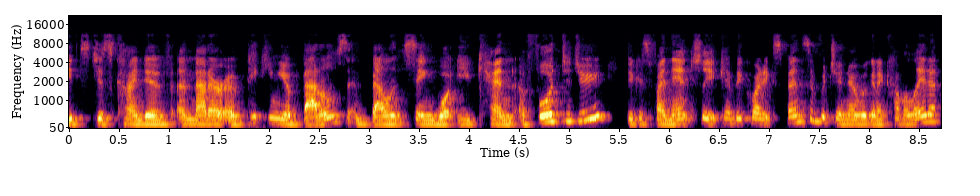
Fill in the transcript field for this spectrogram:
it's just kind of a matter of picking your battles and balancing what you can afford to do because financially it can be quite expensive, which I know we're going to cover later,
